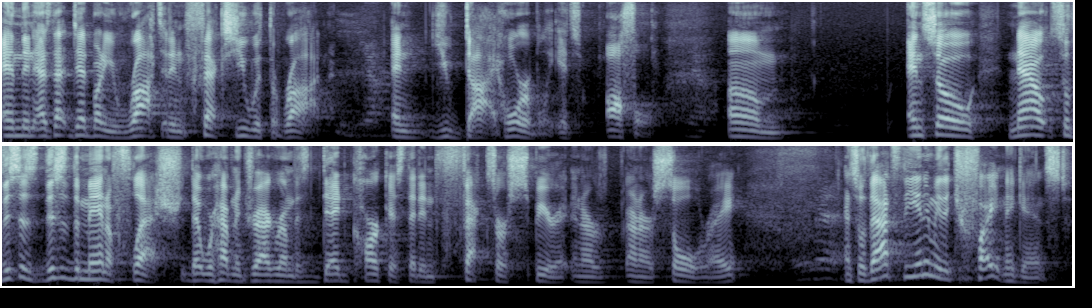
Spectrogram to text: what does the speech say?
And then as that dead body rots, it infects you with the rot, and you die horribly. It's awful. Um, and so now, so this is this is the man of flesh that we're having to drag around this dead carcass that infects our spirit and our and our soul, right? Amen. And so that's the enemy that you're fighting against.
